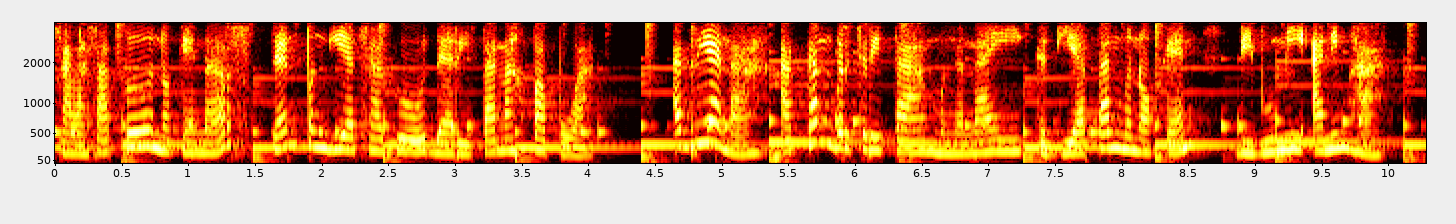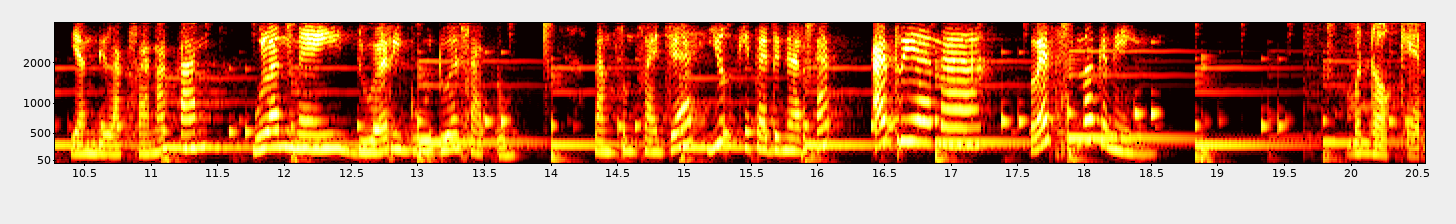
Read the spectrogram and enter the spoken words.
salah satu Nokeners dan penggiat sago dari tanah Papua. Adriana akan bercerita mengenai kegiatan Menoken di bumi Animha yang dilaksanakan bulan Mei 2021. Langsung saja yuk kita dengarkan Adriana. Let's Nokening. Menoken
